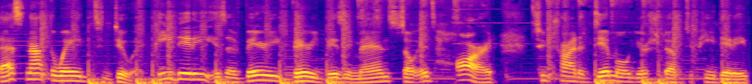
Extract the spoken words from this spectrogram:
that's not the way to do it. P. Diddy is a very, very busy man, so it's hard to try to demo your stuff to P. Diddy.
